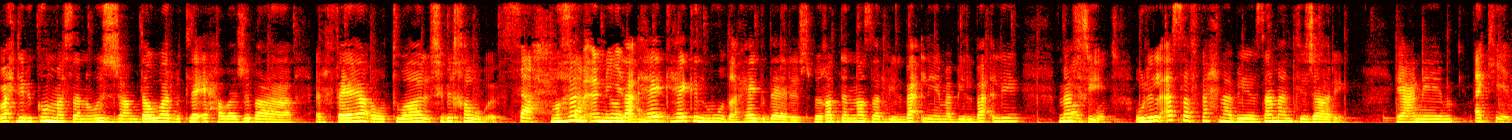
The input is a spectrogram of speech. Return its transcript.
وحدة بيكون مثلا وجهها مدور بتلاقي حواجبها رفاع وطوال شيء بيخوف صح مهم صح، إنه لا. هيك هيك الموضة هيك دارج بغض النظر بيلبق لي ما بيلبق لي ما في. وللأسف نحن بزمن تجاري يعني أكيد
